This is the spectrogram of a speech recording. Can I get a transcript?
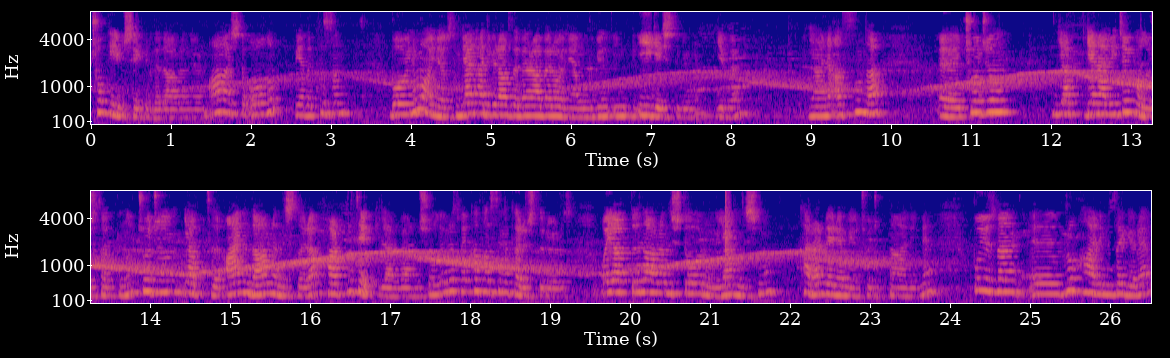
çok iyi bir şekilde davranıyorum. Aa işte oğlum ya da kızım bu oyunu mu oynuyorsun? Gel hadi biraz da beraber oynayalım. Bugün iyi geçti günüm gibi. Yani aslında e, çocuğun yap, genelleyecek olursak bunu, çocuğun yaptığı aynı davranışlara farklı tepkiler vermiş oluyoruz ve kafasını karıştırıyoruz. O yaptığı davranış doğru mu, yanlış mı karar veremiyor çocuk haliyle. Bu yüzden e, ruh halimize göre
